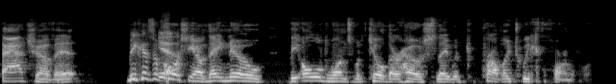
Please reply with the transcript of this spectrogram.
batch of it? Because, of Yeah. course, you know, they knew the old ones would kill their host, so they would probably tweak the formula.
